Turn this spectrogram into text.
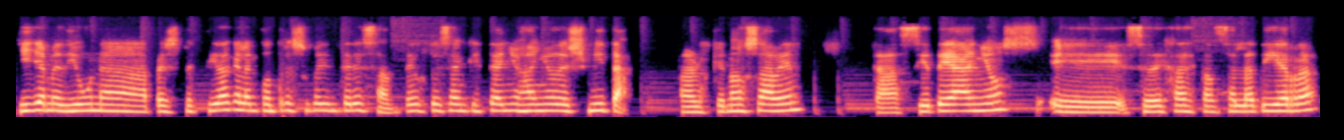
y ella me dio una perspectiva que la encontré súper interesante. Ustedes saben que este año es año de Shemitah. Para los que no saben, cada siete años eh, se deja descansar la tierra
